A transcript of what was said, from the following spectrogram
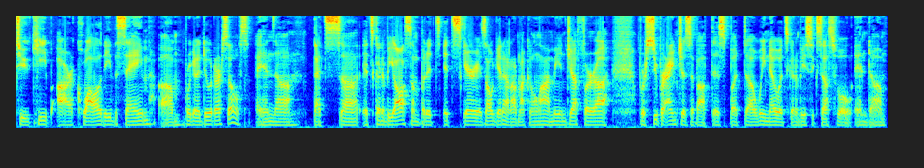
to keep our quality the same um, we're going to do it ourselves and uh, that's uh, it's going to be awesome but it's it's scary as i'll get out i'm not going to lie me and jeff are uh, we're super anxious about this but uh, we know it's going to be successful and um,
